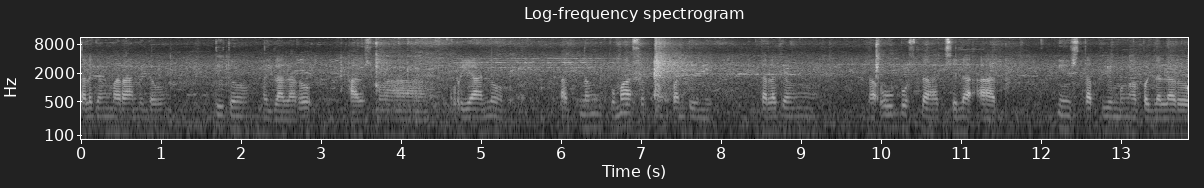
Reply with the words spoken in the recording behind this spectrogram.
talagang marami daw dito naglalaro. Halos mga Koreano. At nang pumasok ang pandemic talagang naubos lahat sila at in-stop yung mga paglalaro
